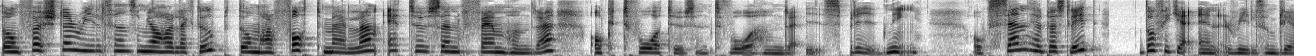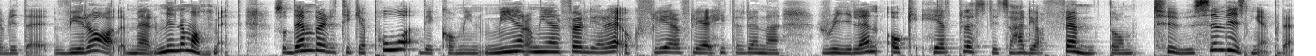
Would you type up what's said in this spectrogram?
de första reelsen som jag har lagt upp, de har fått mellan 1500 och 2200 i spridning. Och sen helt plötsligt, då fick jag en reel som blev lite viral med mina mått mätt. Så den började ticka på, det kom in mer och mer följare och fler och fler hittade denna reelen och helt plötsligt så hade jag 15 000 visningar på den.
